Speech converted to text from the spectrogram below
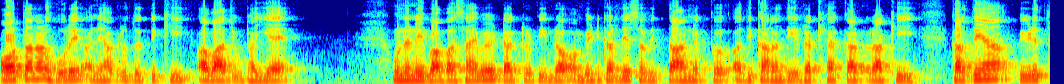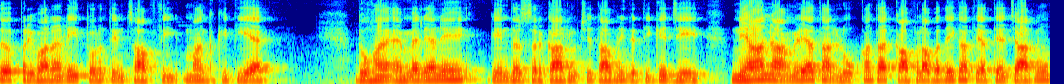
ਔਰਤਾਂ ਨਾਲ ਹੋ ਰਹੇ ਅਨਿਆਂ ਵਿਰੁੱਧ ਤਿੱਖੀ ਆਵਾਜ਼ ਉਠਾਈ ਹੈ। ਉਹਨਾਂ ਨੇ ਬਾਬਾ ਸਾਹਿਬ, ਡਾਕਟਰ ਭੀਮ ਰਾਓ ਅੰਬੇਡਕਰ ਦੇ ਸੰਵਿਧਾਨਕ ਅਧਿਕਾਰਾਂ ਦੀ ਰੱਖਿਆ ਕਰ, ਰਾਖੀ ਕਰਦਿਆਂ ਪੀੜਤ ਪਰਿਵਾਰਾਂ ਲਈ ਤੁਰੰਤ ਇਨਸਾਫ ਦੀ ਮੰਗ ਕੀਤੀ ਹੈ। ਦੋਹਾਂ ਐਮਐਲਏ ਨੇ ਕੇਂਦਰ ਸਰਕਾਰ ਨੂੰ ਚੇਤਾਵਨੀ ਦਿੱਤੀ ਕਿ ਜੇ ਨਿਆਂ ਨਾ ਮਿਲਿਆ ਤਾਂ ਲੋਕਾਂ ਦਾ ਕਾਫਲਾ ਵਧੇਗਾ ਤੇ ਅਤਿਆਚਾਰ ਨੂੰ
